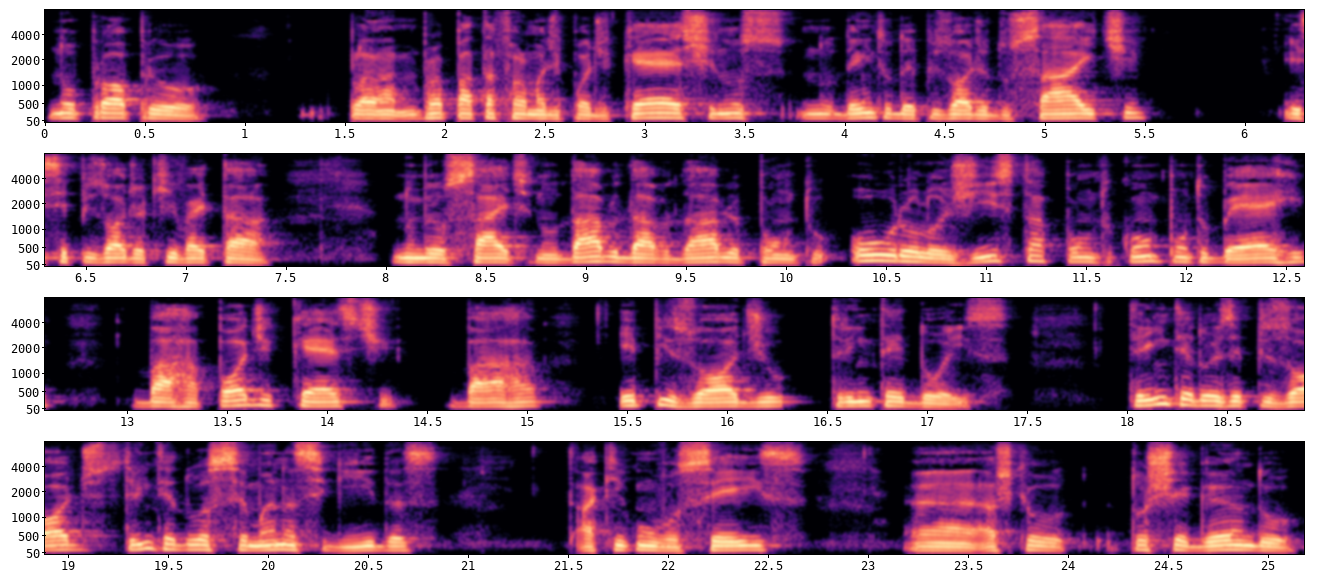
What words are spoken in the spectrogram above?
no próprio plataforma de podcast, nos, no, dentro do episódio do site. Esse episódio aqui vai estar tá no meu site no www.ourologista.com.br barra podcast barra episódio 32. 32 episódios, 32 semanas seguidas aqui com vocês. Uh, acho que eu estou chegando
